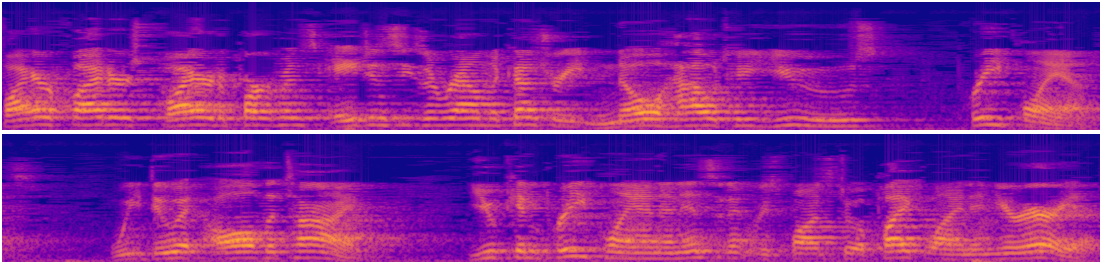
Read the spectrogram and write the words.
Firefighters, fire departments, agencies around the country know how to use pre-plans. We do it all the time. You can pre-plan an incident response to a pipeline in your area.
